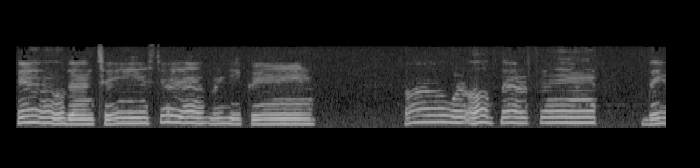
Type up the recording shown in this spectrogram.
killed and tasted every pain. Power of faith, they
